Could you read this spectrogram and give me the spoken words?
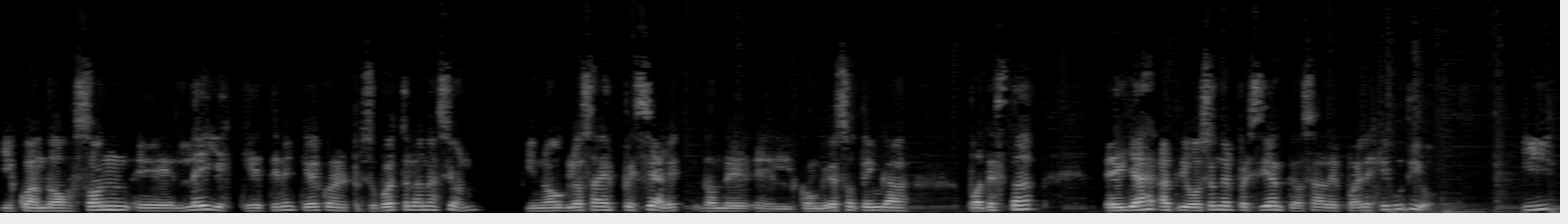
Y cuando son eh, leyes que tienen que ver con el presupuesto de la nación, y no glosas especiales, donde el Congreso tenga potestad, eh, ya es atribución del presidente, o sea, del Poder Ejecutivo. Y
